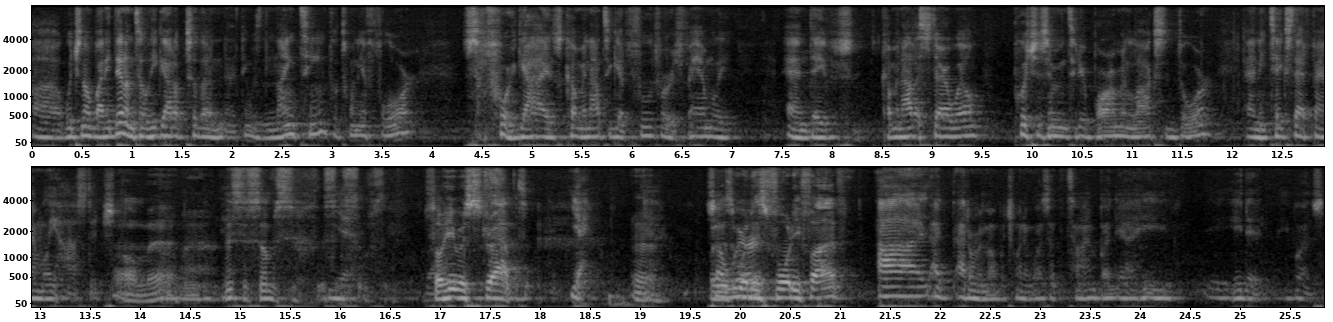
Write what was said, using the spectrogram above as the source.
uh, which nobody did until he got up to the, I think it was the 19th or 20th floor. Some poor guy is coming out to get food for his family. And Davis coming out of the stairwell, pushes him into the apartment, locks the door, and he takes that family hostage. Oh man. Wow, this is some. This is Yeah. some So he was strapped. Yeah. Yeah. So with, his, with his 45. Uh, I, I don't remember which one it was at the time, but yeah, he, he, he did. He was.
